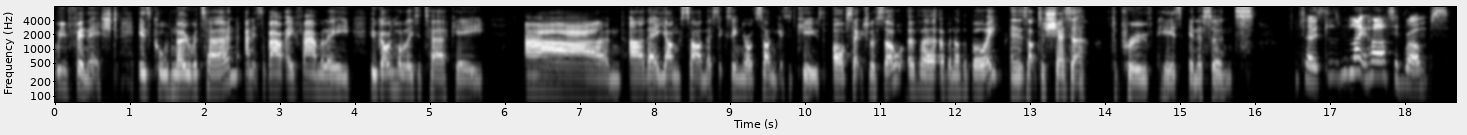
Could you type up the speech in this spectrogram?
we finished is called No Return, and it's about a family who go on holiday to Turkey. And uh, their young son, their 16 year old son, gets accused of sexual assault of, uh, of another boy. And it's up to Sheza to prove his innocence. So it's light-hearted romps.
